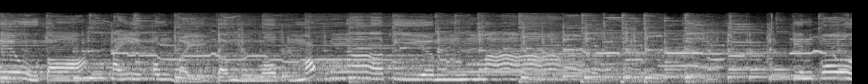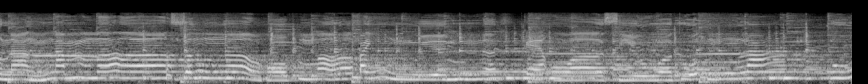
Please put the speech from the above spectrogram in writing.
kêu tỏ tay ông bảy cầm hộp móc tiềm mà tiên cô nàng năm à, dâng à, hộp à, bánh nguyên. Kẹo xìu thuốc lá, thú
